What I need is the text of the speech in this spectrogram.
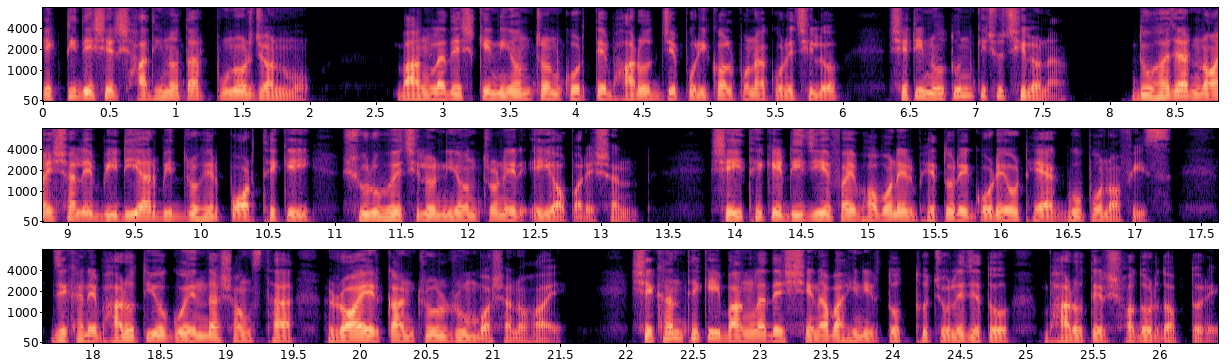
একটি দেশের স্বাধীনতার পুনর্জন্ম। বাংলাদেশকে নিয়ন্ত্রণ করতে ভারত যে পরিকল্পনা করেছিল, সেটি নতুন কিছু ছিল না। দু হাজার নয় সালে বিডিআর বিদ্রোহের পর থেকেই শুরু হয়েছিল নিয়ন্ত্রণের এই অপারেশন। সেই থেকে ডিজিএফআই ভবনের ভেতরে গড়ে ওঠে এক ভূপন অফিস, যেখানে ভারতীয় গোয়েন্দা সংস্থা রয়ের কন্ট্রোল রুম বসানো হয়। সেখান থেকেই বাংলাদেশ সেনাবাহিনীর তথ্য চলে যেত ভারতের সদর দপ্তরে।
